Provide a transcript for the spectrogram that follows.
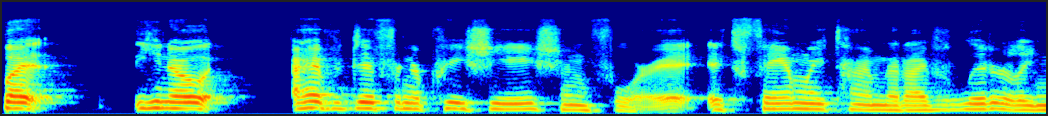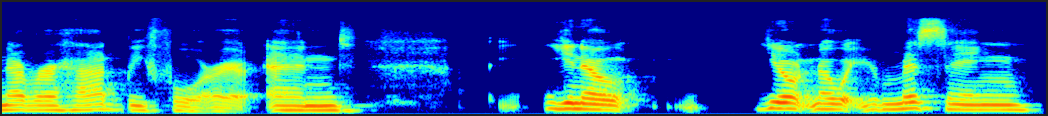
but you know, I have a different appreciation for it. It's family time that I've literally never had before. And, you know, you don't know what you're missing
